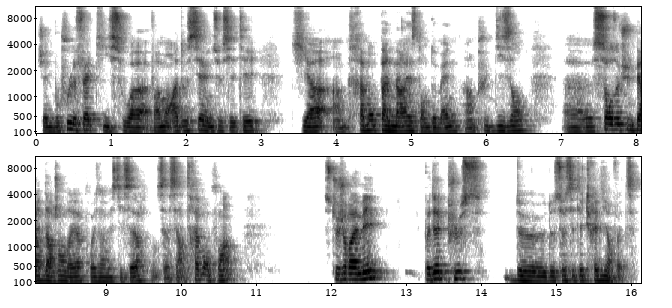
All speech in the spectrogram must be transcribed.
j'aime beaucoup le fait qu'il soit vraiment adossé à une société qui a un très bon palmarès dans le domaine, hein, plus de 10 ans, euh, sans aucune perte d'argent d'ailleurs pour les investisseurs. Donc ça c'est un très bon point. Ce que j'aurais aimé, peut-être plus de, sociétés de crédit en fait.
